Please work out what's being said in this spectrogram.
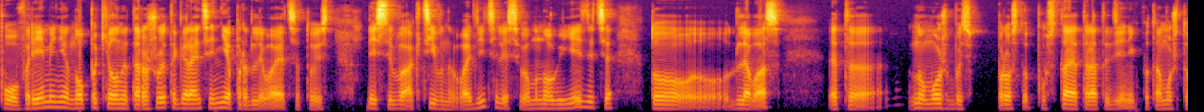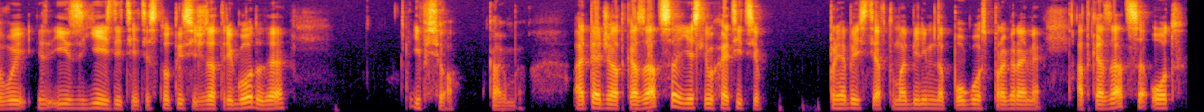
по времени, но по километражу эта гарантия не продлевается. То есть если вы активный водитель, если вы много ездите, то для вас это, ну, может быть, просто пустая трата денег, потому что вы изъездите эти 100 тысяч за 3 года, да, и все, как бы. Опять же, отказаться, если вы хотите приобрести автомобиль именно по госпрограмме, отказаться от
